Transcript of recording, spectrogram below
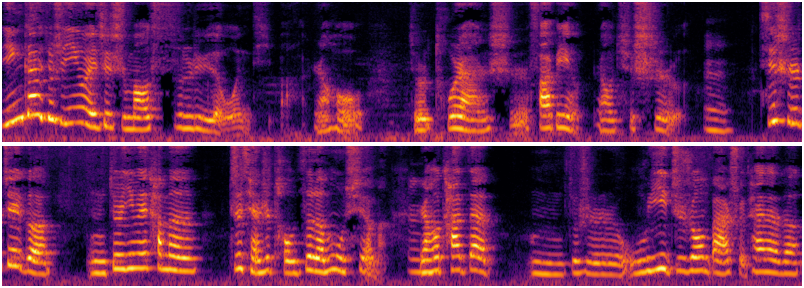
应该就是因为这只猫思虑的问题吧，然后就是突然是发病，然后去世了。嗯，其实这个，嗯，就是因为他们之前是投资了墓穴嘛，然后他在，嗯，就是无意之中把水太太的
